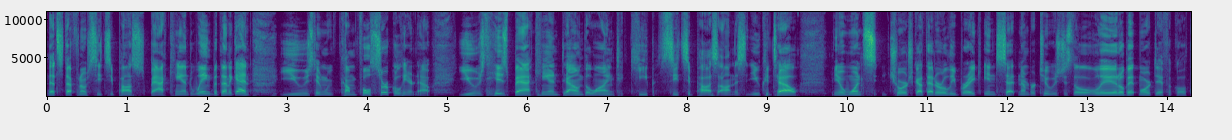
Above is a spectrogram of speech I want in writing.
that's Stefano Tsitsipas' backhand wing, but then again, used, and we've come full circle here now, used his backhand down the line to keep Tsitsipas honest. And you could tell, you know, once George got that early break in set number two, it was just a little bit more difficult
